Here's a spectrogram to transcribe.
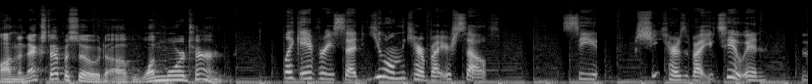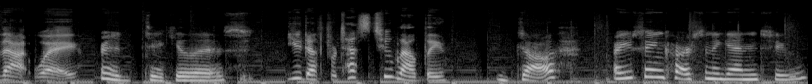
On the next episode of One More Turn. Like Avery said, you only care about yourself. See, she cares about you too, in that way. Ridiculous. You doth protest too loudly. Duff? Are you saying Carson again, too?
